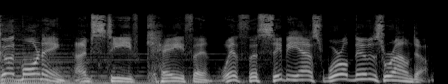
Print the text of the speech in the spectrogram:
Good morning. I'm Steve Kathan with the CBS World News Roundup.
